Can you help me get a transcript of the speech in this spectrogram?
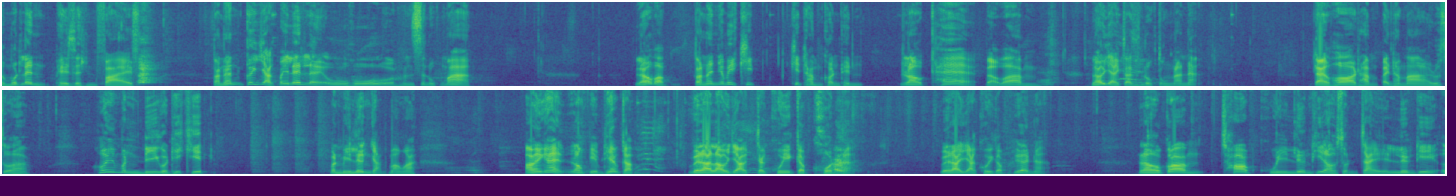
สมมุติเล่น PlayStation 5 ตอนนั้นก็อยากไปเล่นเลย โอ้โห มันสนุกมาก แล้วแบบตอนนั้นยังไม่คิดคิดทำคอนเทนต์เราแค่แบบว่า เราอยากจะสนุกตรงนั้นอะแต่พอทำไปทำมารู้สึกว่าเฮ้ยมันดีกว่าที่คิด มันมีเรื่องอยากมาว่าเอาง่ายๆลองเปรียบเทียบกับ เวลาเราอยากจะคุยกับคนอะเวลาอยากคุยกับเพื่อนอะเราก็ชอบคุยเรื่องที่เราสนใจเรื่องที่เอ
